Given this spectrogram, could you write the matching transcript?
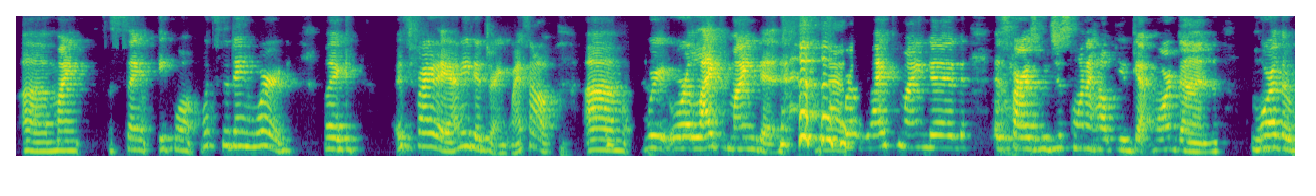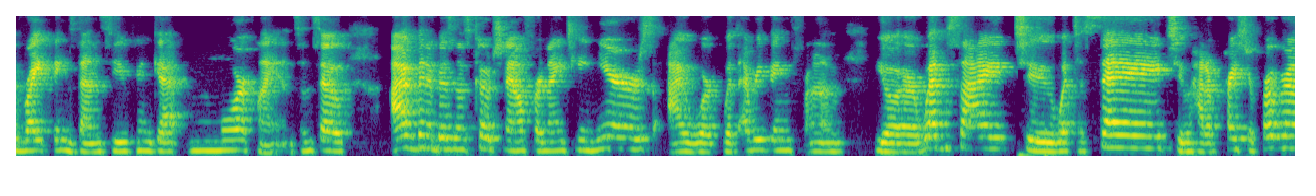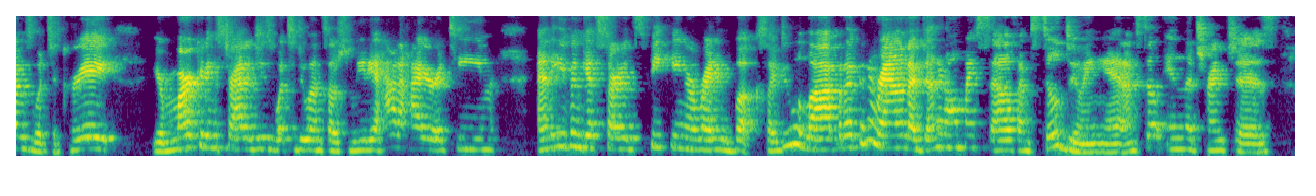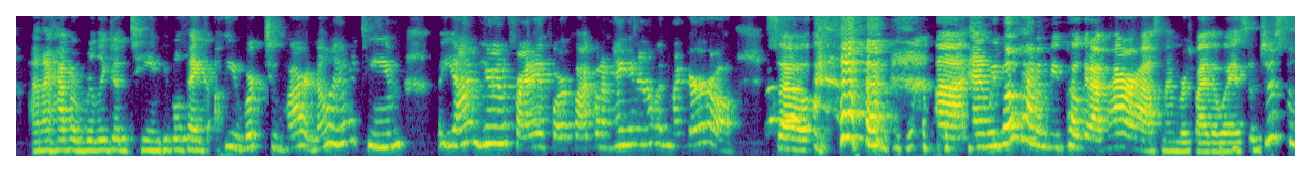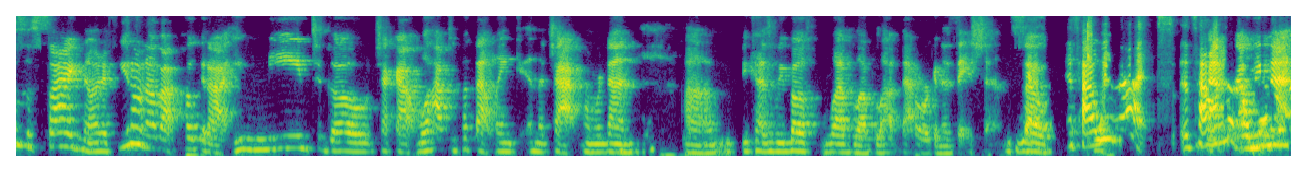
uh, my same equal. What's the dang word? Like it's Friday. I need a drink myself. Um, we, we're like-minded. Yes. we're like-minded as far as we just want to help you get more done, more of the right things done, so you can get more clients. And so. I've been a business coach now for 19 years. I work with everything from your website to what to say to how to price your programs, what to create, your marketing strategies, what to do on social media, how to hire a team, and even get started speaking or writing books. So I do a lot, but I've been around, I've done it all myself. I'm still doing it. I'm still in the trenches. And I have a really good team. People think, oh, you work too hard. No, I have a team. But yeah, I'm here on Friday at four o'clock, but I'm hanging out with my girl. So, uh, and we both happen to be Polka Dot Powerhouse members, by the way. So, just as a side note, if you don't know about Polka Dot, you need to go check out. We'll have to put that link in the chat when we're done um, because we both love, love, love that organization. So, Yeah. It's how we met. It's how we met. how we met.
